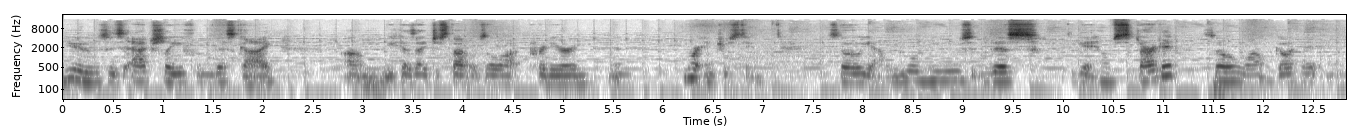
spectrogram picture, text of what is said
use is actually from this guy um, because I just thought it was a lot prettier and, and more interesting. So yeah, we will use this to get him started. So why don't we go ahead and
